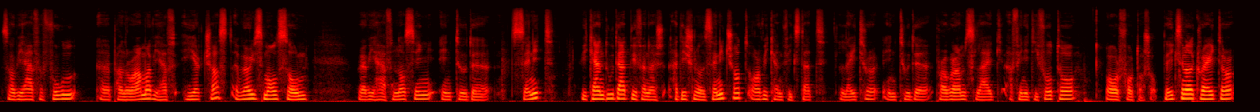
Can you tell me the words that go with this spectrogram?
So we have a full uh, panorama. We have here just a very small zone where we have nothing into the zenith. We can do that with an additional zenith shot or we can fix that later into the programs like Affinity Photo or Photoshop. The XML creator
